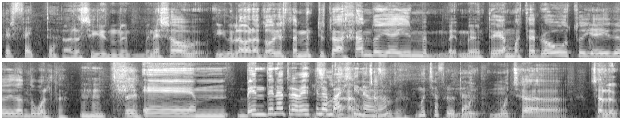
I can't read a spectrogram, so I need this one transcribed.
Perfecto. Ahora sí que en, eso, y con laboratorios también estoy trabajando y ahí me, me- me entregan muestras de productos y ahí le voy dando vueltas. Sí. Eh, ¿Venden a través Y de la fruta, página, mucha ¿no? fruta. Mucha fruta. Mucha. O sea, lo,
